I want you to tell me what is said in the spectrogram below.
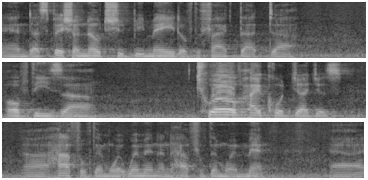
And a special note should be made of the fact that uh, of these uh, 12 High Court judges, uh, half of them were women and half of them were men uh,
